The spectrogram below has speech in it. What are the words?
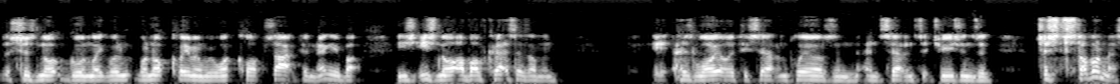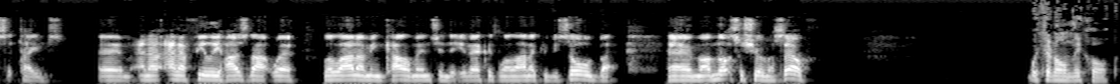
this is not going like we're, we're not claiming we want Klopp sacked and thingy, but he's, he's not above criticism and his loyalty to certain players and, and certain situations and just stubbornness at times. Um, and I, and I feel he has that with Lallana. I mean, Karl mentioned that he reckons Lallana could be sold, but um, I'm not so sure myself. We can only hope.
